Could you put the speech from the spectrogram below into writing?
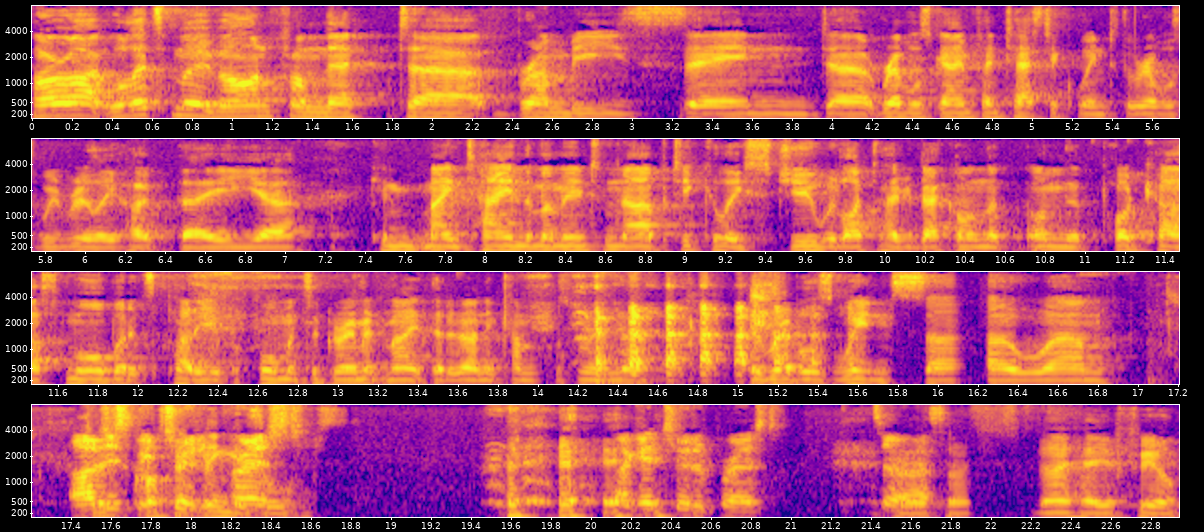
All right, well, let's move on from that uh, Brumbies and uh, Rebels game. Fantastic win to the Rebels. We really hope they uh, can maintain the momentum now. Particularly Stu, we'd like to have you back on the on the podcast more, but it's part of your performance agreement, mate, that it only comes when the, the Rebels win. So um, I'll just be too depressed. I get too depressed. It's all right. Yes, I know how you feel.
